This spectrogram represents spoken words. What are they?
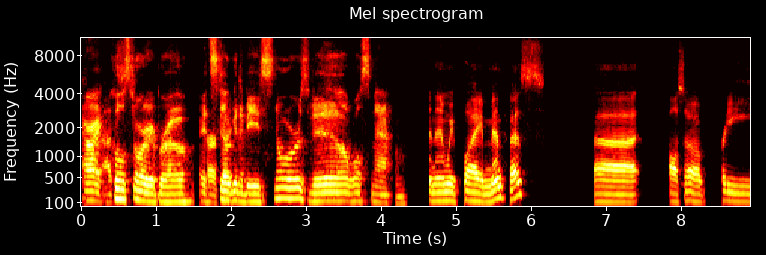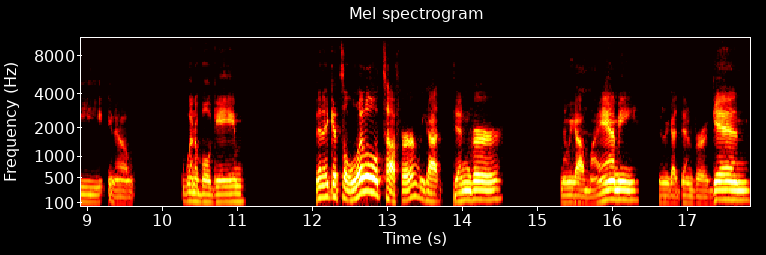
All right, That's cool story, bro. It's still gonna be Snoresville. We'll smack them. And then we play Memphis. Uh, also a pretty, you know, winnable game. Then it gets a little tougher. We got Denver, then we got Miami, then we got Denver again.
